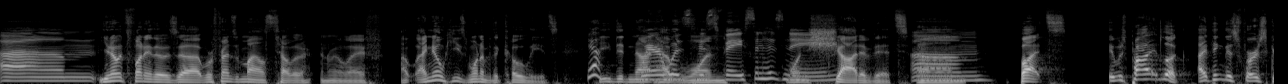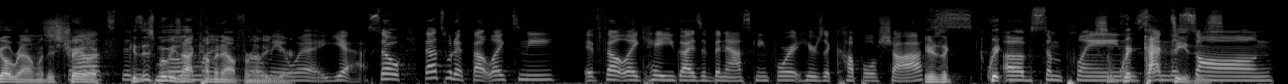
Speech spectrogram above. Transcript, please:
Um, You know what's funny though is uh, we're friends with Miles Teller in real life. I, I know he's one of the co-leads. yeah. He did not Where have was one his face and his name? one shot of it. Um, Um, but it was probably look. I think this first go round with this trailer because this movie's not coming my- out for another year. Away. Yeah. So that's what it felt like to me. It felt like, hey, you guys have been asking for it. Here's a couple shots. Here's a quick- of some planes cock and the song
